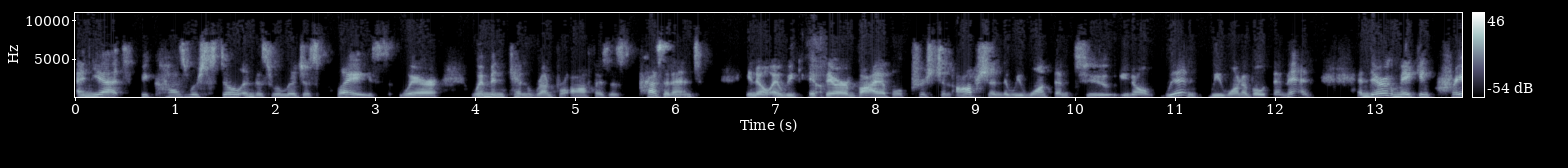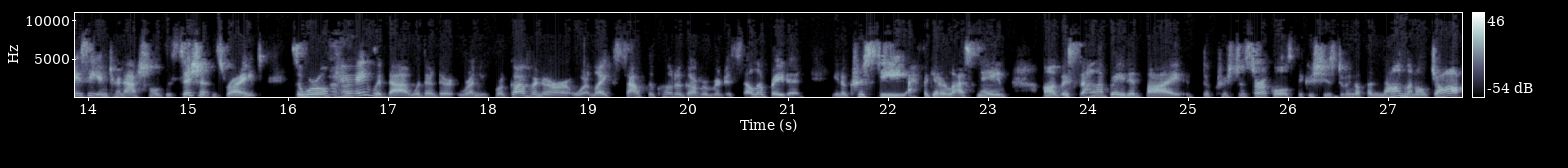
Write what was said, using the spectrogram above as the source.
and yet, because we're still in this religious place where women can run for office as president, you know, and we, yeah. if they're a viable Christian option, then we want them to, you know, win. We want to vote them in. And they're making crazy international decisions, right? So we're uh-huh. okay uh-huh. with that, whether they're running for governor or like South Dakota government is celebrated. You know, Kristi, I forget her last name, um, is celebrated by the Christian circles because she's doing a phenomenal job.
